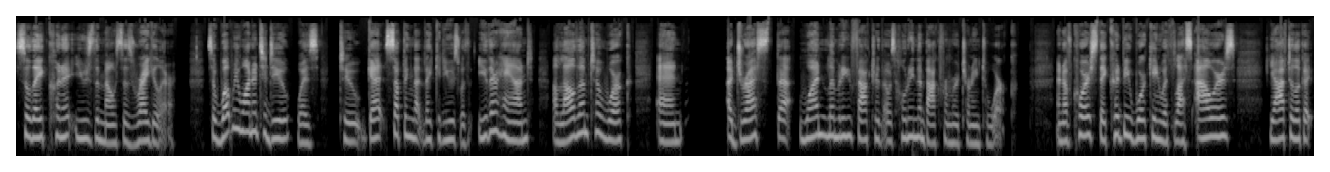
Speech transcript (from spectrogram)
so they couldn't use the mouse as regular so what we wanted to do was to get something that they could use with either hand allow them to work and address that one limiting factor that was holding them back from returning to work and of course, they could be working with less hours. You have to look at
